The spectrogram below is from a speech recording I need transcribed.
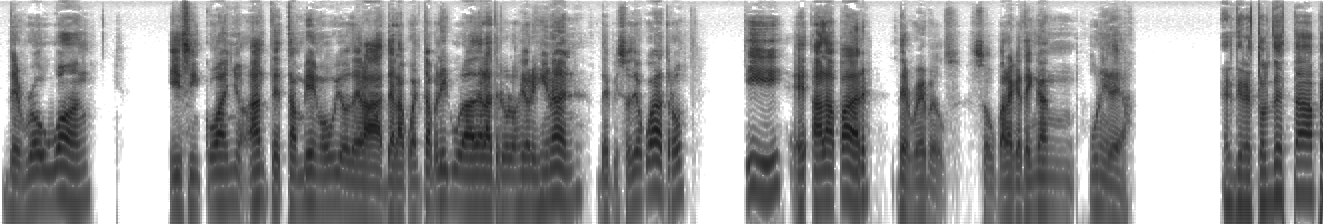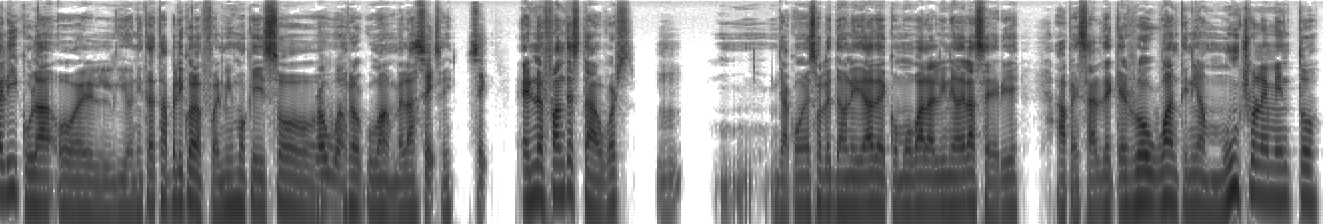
de Rogue One y cinco años antes también, obvio, de la, de la cuarta película de la trilogía original, de episodio 4, y eh, a la par de Rebels. So para que tengan una idea. El director de esta película o el guionista de esta película fue el mismo que hizo Rogue One. ¿verdad? Sí, sí. Él no es fan de Star Wars. Ya con eso les da una idea de cómo va la línea de la serie. A pesar de que Rogue One tenía mucho elemento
